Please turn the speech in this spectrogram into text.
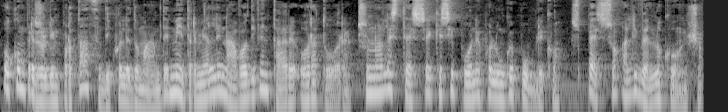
Ho compreso l'importanza di quelle domande mentre mi allenavo a diventare oratore. Sono le stesse che si pone qualunque pubblico, spesso a livello conscio.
